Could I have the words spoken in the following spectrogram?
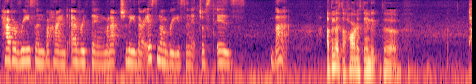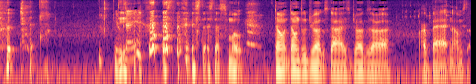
have a reason behind everything when actually there is no reason. It just is that. I think that's the hardest thing to. to You The- okay? it's, it's, that, it's that smoke. Don't don't do drugs, guys. Drugs are are bad. No, let me stop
